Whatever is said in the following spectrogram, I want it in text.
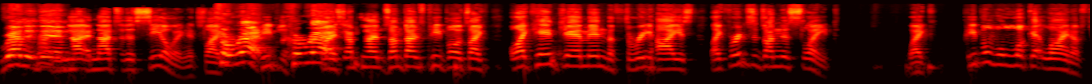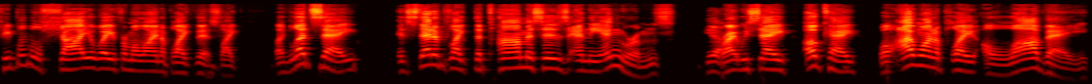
rather than not, not to the ceiling. It's like correct, people- correct. Right, sometimes sometimes people it's like, well, I can't jam in the three highest. Like for instance, on this slate, like people will look at lineups. People will shy away from a lineup like this. Like, like let's say instead of like the Thomases and the Engrams, yeah, right? We say, okay, well, I want to play Olave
